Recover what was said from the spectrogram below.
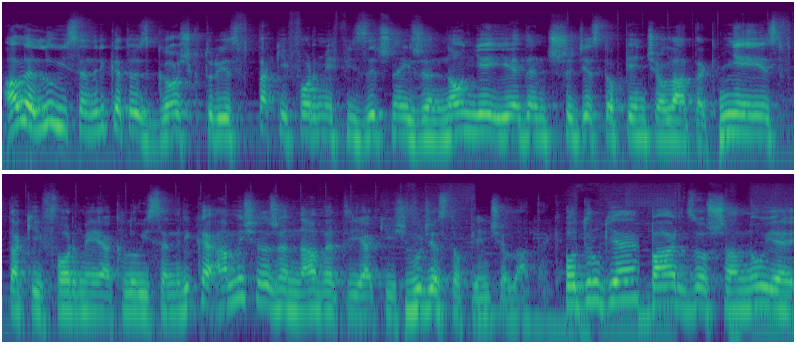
ale Luis Enrique to jest gość, który jest w takiej formie fizycznej, że no nie jeden 35-latek nie jest w takiej formie jak Luis Enrique, a myślę, że nawet jakiś 25-latek. Po drugie, bardzo szanuję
